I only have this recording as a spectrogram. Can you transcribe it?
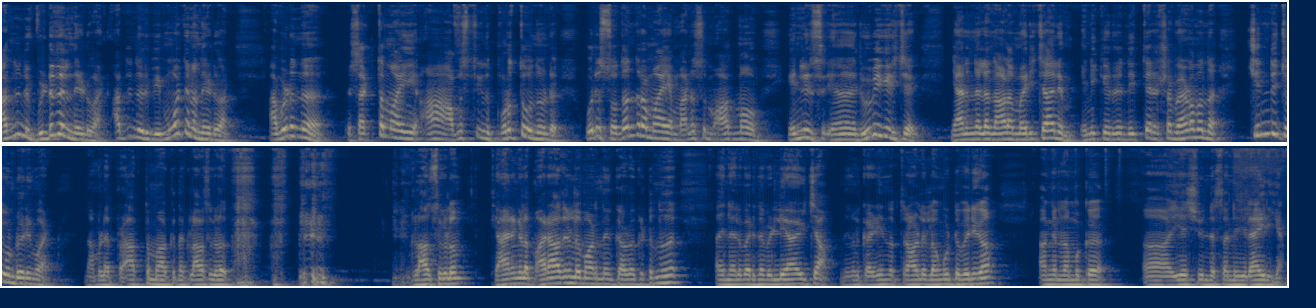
അതിൽ വിടുതൽ നേടുവാൻ അതിൽ വിമോചനം നേടുവാൻ അവിടുന്ന് ശക്തമായി ആ അവസ്ഥയിൽ പുറത്തു വന്നുകൊണ്ട് ഒരു സ്വതന്ത്രമായ മനസ്സും ആത്മാവും എന്നിൽ രൂപീകരിച്ച് ഞാൻ ഇന്നലെ നാളെ മരിച്ചാലും എനിക്കൊരു നിത്യരക്ഷ വേണമെന്ന് ചിന്തിച്ചു കൊണ്ടുവരുവാൻ നമ്മളെ പ്രാപ്തമാക്കുന്ന ക്ലാസ്സുകൾ ക്ലാസ്സുകളും ധ്യാനങ്ങളും ആരാധനകളുമാണ് നിങ്ങൾക്ക് അവിടെ കിട്ടുന്നത്. അതിനാൽ വരുന്ന വെള്ളിയാഴ്ച നിങ്ങൾ കഴിയുന്നത്ര ആളുകൾ അങ്ങോട്ട് വരിക. അങ്ങനെ നമുക്ക് യേശുവിന്റെ സന്നിധിയിലായിരിക്കാം.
